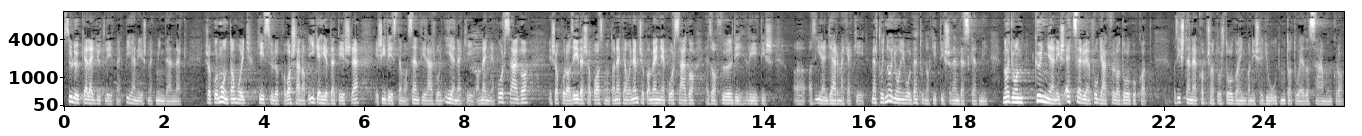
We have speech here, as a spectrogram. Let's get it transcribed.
szülőkkel együttlétnek, pihenésnek, mindennek. És akkor mondtam, hogy készülök a vasárnap igehirdetésre, és idéztem a Szentírásból, hogy ilyeneké a mennyek országa, és akkor az édesapa azt mondta nekem, hogy nem csak a mennyek országa, ez a földi lét is az ilyen gyermekeké. Mert hogy nagyon jól be tudnak itt is rendezkedni. Nagyon könnyen és egyszerűen fogják föl a dolgokat. Az Istennel kapcsolatos dolgainkban is egy jó útmutató ez a számunkra.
